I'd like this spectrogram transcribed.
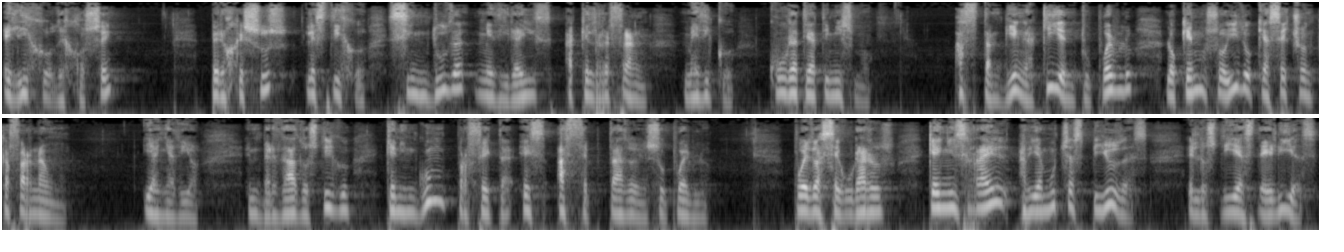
el hijo de José? Pero Jesús les dijo, sin duda me diréis aquel refrán, médico, cúrate a ti mismo. Haz también aquí en tu pueblo lo que hemos oído que has hecho en Cafarnaún. Y añadió, en verdad os digo que ningún profeta es aceptado en su pueblo. Puedo aseguraros que en Israel había muchas viudas en los días de Elías,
